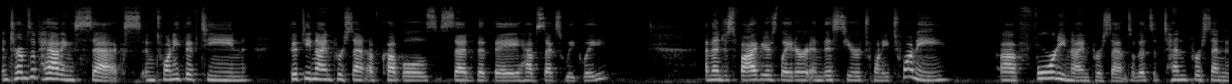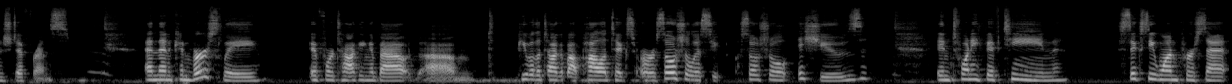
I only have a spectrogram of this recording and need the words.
in terms of having sex, in 2015, 59% of couples said that they have sex weekly. And then just five years later, in this year, 2020, uh, 49%. So that's a 10 percentage difference. And then conversely, if we're talking about um, t- people that talk about politics or social, issue, social issues, in 2015, 61%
